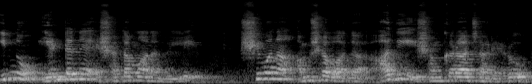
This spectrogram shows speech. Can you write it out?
ಇನ್ನು ಎಂಟನೇ ಶತಮಾನದಲ್ಲಿ ಶಿವನ ಅಂಶವಾದ ಆದಿ ಶಂಕರಾಚಾರ್ಯರು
